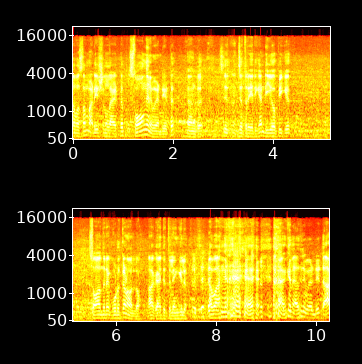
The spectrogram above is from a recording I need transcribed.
ദിവസം അഡീഷണലായിട്ട് സോങ്ങിന് വേണ്ടിയിട്ട് ഞങ്ങൾക്ക് ചിത്രീകരിക്കാൻ ഡി ഒ പിക്ക് സ്വാതന്ത്ര്യം കൊടുക്കണമല്ലോ ആ കാര്യത്തിലെങ്കിലും. അപ്പോൾ അങ്ങനെ അങ്ങനെ അതിന് വേണ്ടിയിട്ട് ആ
